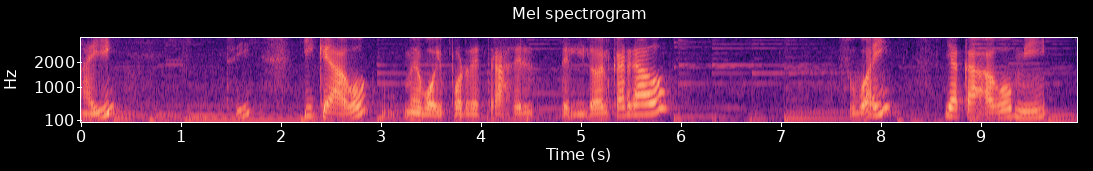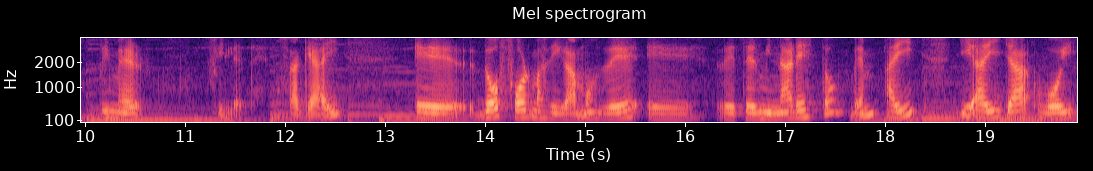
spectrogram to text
ahí, ¿sí? ¿Y qué hago? Me voy por detrás del, hilo del cargado, subo ahí y acá hago mi primer filete. O sea que hay eh, dos formas, digamos, de, eh, de terminar esto, ¿ven? Ahí y ahí ya voy,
